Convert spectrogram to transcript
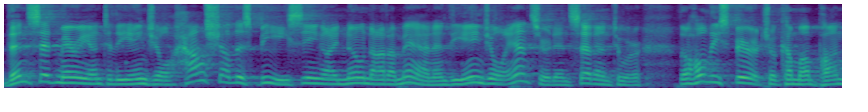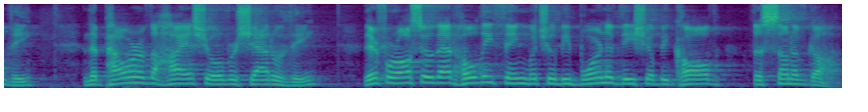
Then said Mary unto the angel, How shall this be, seeing I know not a man? And the angel answered and said unto her, The Holy Spirit shall come upon thee, and the power of the highest shall overshadow thee. Therefore also that holy thing which shall be born of thee shall be called the Son of God.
